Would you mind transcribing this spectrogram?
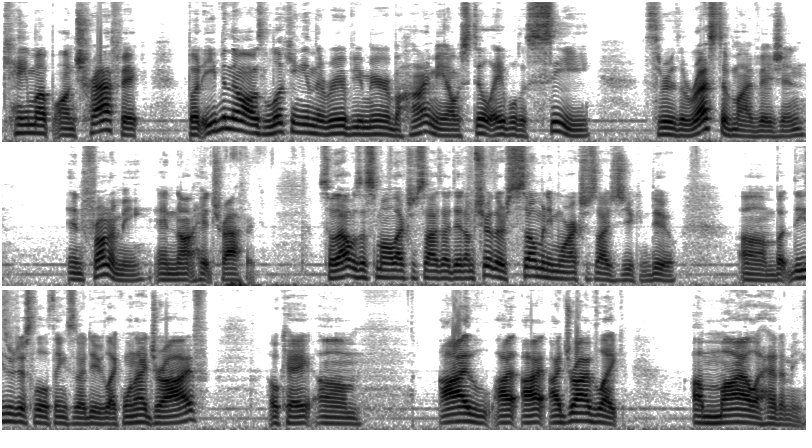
came up on traffic but even though I was looking in the rearview mirror behind me, I was still able to see through the rest of my vision in front of me and not hit traffic. So that was a small exercise I did. I'm sure there's so many more exercises you can do. Um, but these are just little things that I do. Like when I drive, okay, um, I, I, I drive like a mile ahead of me.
